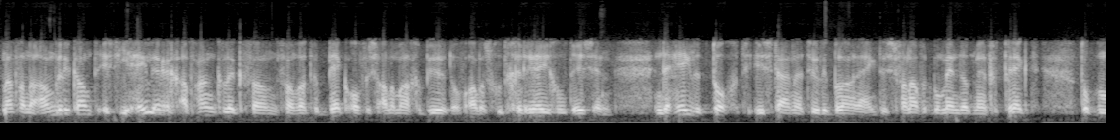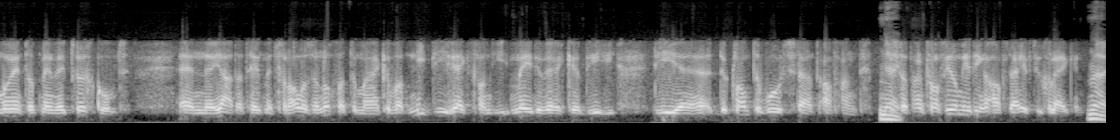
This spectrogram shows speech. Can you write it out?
Maar van de andere kant is die heel erg afhankelijk van, van wat er back-office allemaal gebeurt. Of alles goed geregeld is. En, en de hele tocht is daar natuurlijk belangrijk. Dus vanaf het moment dat men vertrekt tot het moment dat men weer terugkomt en uh, ja, dat heeft met van alles en nog wat te maken... wat niet direct van die medewerker die, die uh, de klantenwoord staat afhangt. Nee. Dus dat hangt van veel meer dingen af, daar heeft u gelijk in. Nee.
